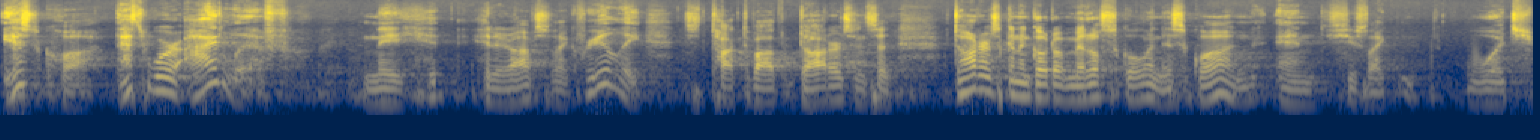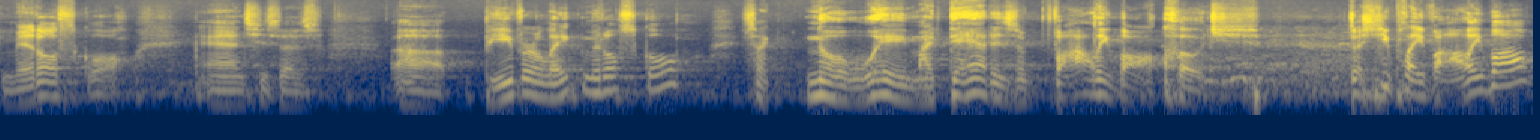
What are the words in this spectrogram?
Issaquah, that's where I live. And they hit, hit it off. She's like, really? She talked about their daughters and said, daughter's going to go to middle school in Issaquah. And, and she's like, which middle school? And she says, uh, Beaver Lake Middle School? It's like, no way, my dad is a volleyball coach. Does she play volleyball?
